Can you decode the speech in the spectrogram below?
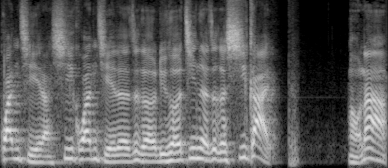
关节啦，膝关节的这个铝合金的这个膝盖。好，那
